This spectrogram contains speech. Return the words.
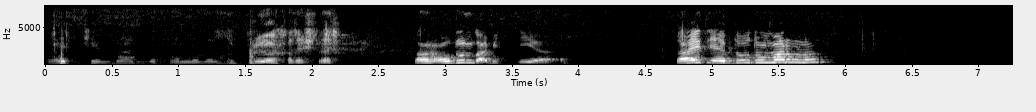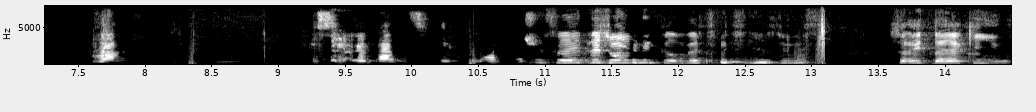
Sait kendi halinde tarlada zıplıyor arkadaşlar. Lan odun da bitti ya. Sait evde odun var mı lan? Var. Sait'le zombinin kavgasını izliyorsunuz. Sait dayak yiyor.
